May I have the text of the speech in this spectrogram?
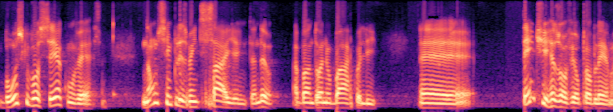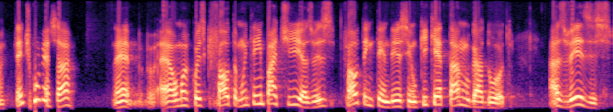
busque você a conversa. Não simplesmente saia, entendeu? abandone o barco ali. É, tente resolver o problema, tente conversar. Né? É uma coisa que falta muito é empatia. Às vezes falta entender assim, o que, é estar no lugar do outro. Às vezes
